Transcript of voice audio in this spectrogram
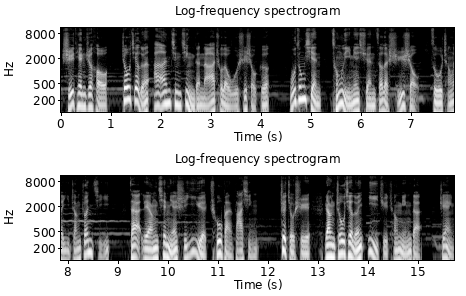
十天之后，周杰伦安安静静地拿出了五十首歌，吴宗宪从里面选择了十首，组成了一张专辑，在两千年十一月出版发行。这就是让周杰伦一举成名的《Jane》。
